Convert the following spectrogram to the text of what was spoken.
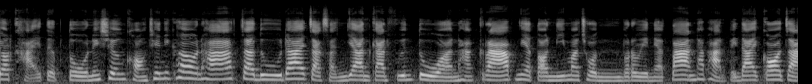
ยอดขายเติบโตในเชิงของเทคนิคนะคะ จะดูได้จากสัญญาณการฟื้นตัวนะคะ กราฟเนี่ยตอนนี้มาชนบริเวณแนวต้านถ้าผ่านไปได้ก็จะ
